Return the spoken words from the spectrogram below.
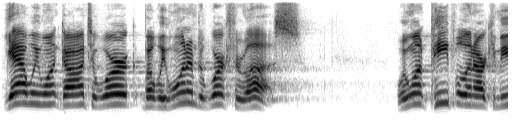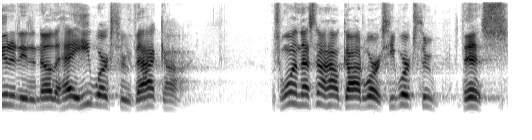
yeah, we want God to work, but we want Him to work through us. We want people in our community to know that, hey, He works through that guy. Which one, that's not how God works. He works through this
